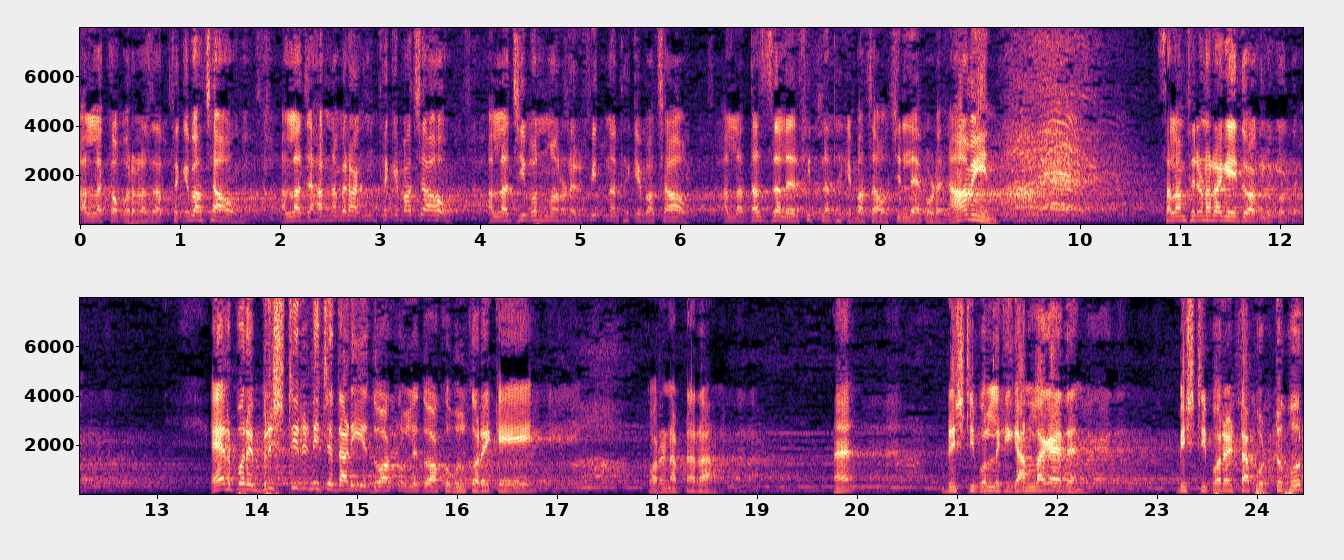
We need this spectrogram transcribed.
আল্লাহ কবরের থেকে বাঁচাও, আল্লাহ জাহান্নামের আগুন থেকে বাঁচাও, আল্লাহ জীবন মরণের ফিতনা থেকে বাঁচাও, আল্লাহ দাজ্জালের ফিতনা থেকে বাঁচাও, চিল্লায় পড়েন, আমিন। সালাম ফিরানোর আগে এই দোয়াগুলো করবেন এরপরে বৃষ্টির নিচে দাঁড়িয়ে দোয়া করলে দোয়া কবুল করে কে? করেন আপনারা? হ্যাঁ? বৃষ্টি পড়লে কি গান লাগায় দেন? বৃষ্টি পরে টাপুর টুপুর?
